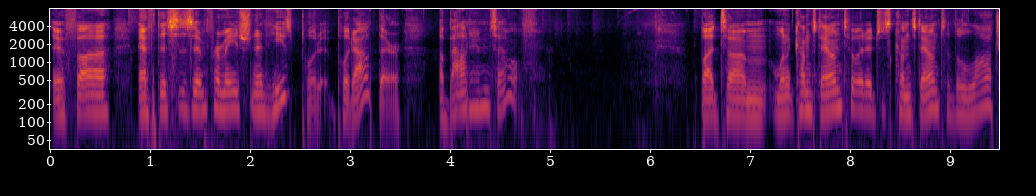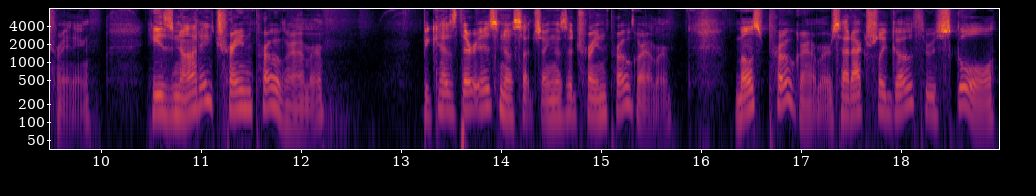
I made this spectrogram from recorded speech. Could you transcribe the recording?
if uh, if this is information that he's put put out there about himself. But um, when it comes down to it, it just comes down to the law training. He's not a trained programmer because there is no such thing as a trained programmer. Most programmers that actually go through school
